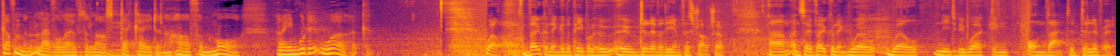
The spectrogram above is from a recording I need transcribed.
government level over the last mm. decade and a half and more, I mean, would it work? Well, Vocalink are the people who, who deliver the infrastructure. Um, and so Vocalink will, will need to be working on that to deliver it.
